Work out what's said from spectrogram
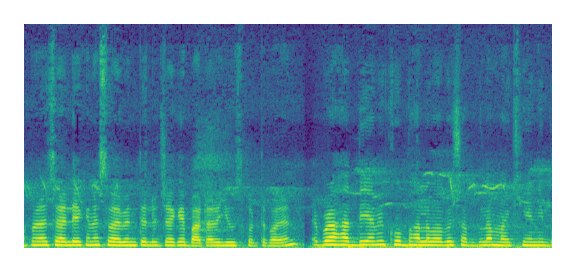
আপনারা চাইলে এখানে সয়াবিন তেলের জায়গায় বাটার ইউজ করতে পারেন। এরপর হাত দিয়ে আমি খুব ভালোভাবে সবগুলো মাখিয়ে নিব,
